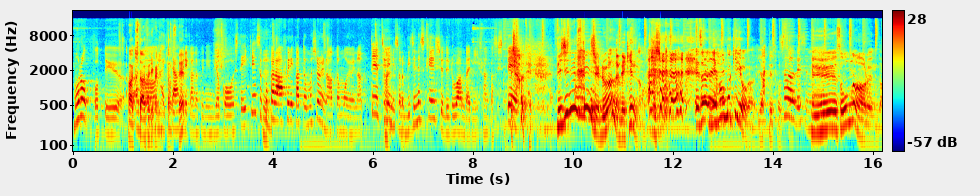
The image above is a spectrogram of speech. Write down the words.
モロッコっていうあ北アフリカにね。はい北アフリカの国に旅行をしていてそこからアフリカって面白いなと思うようになって、次にそのビジネス研修でルワンダに参加して、ちょっと待って。ビジネス研修ルワンダできんの？えそれは日本の企業がやってるってことですか？そうですね。へえそんなんあるんだ。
